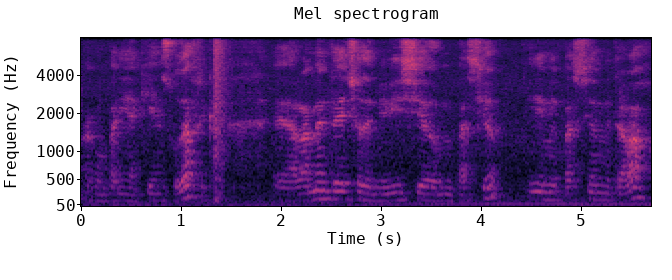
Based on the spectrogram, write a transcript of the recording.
una compañía aquí en Sudáfrica. Eh, realmente he hecho de mi vicio mi pasión y mi pasión mi trabajo.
